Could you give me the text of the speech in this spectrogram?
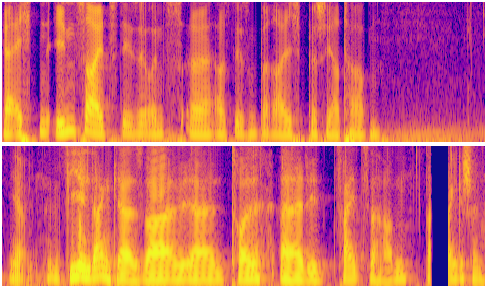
ja, echten Insights, die Sie uns äh, aus diesem Bereich beschert haben. Ja, vielen Dank. Ja, es war ja, toll, äh, die Zeit zu haben. Dankeschön.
